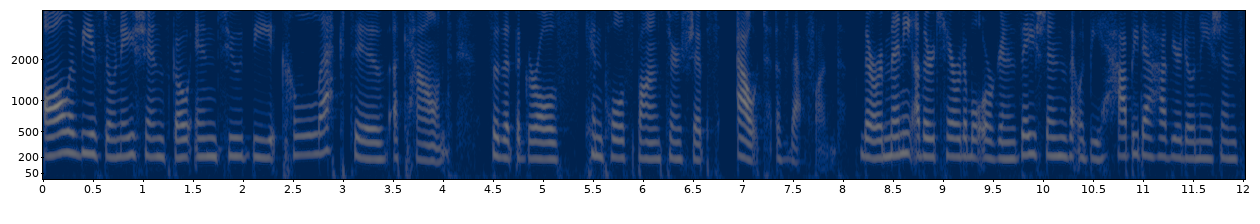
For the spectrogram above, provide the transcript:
All of these donations go into the collective account so that the girls can pull sponsorships out of that fund. There are many other charitable organizations that would be happy to have your donations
